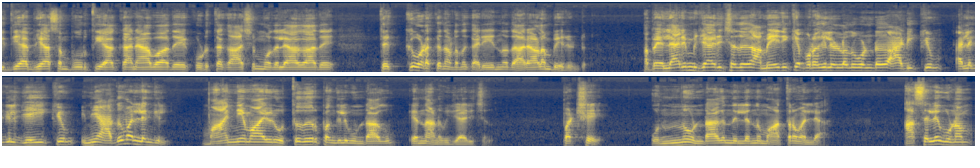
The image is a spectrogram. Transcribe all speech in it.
വിദ്യാഭ്യാസം പൂർത്തിയാക്കാനാവാതെ കൊടുത്ത കാശും മുതലാകാതെ തെക്ക് വടക്ക് നടന്ന് കരയുന്ന ധാരാളം പേരുണ്ട്. അപ്പോൾ എല്ലാവരും വിചാരിച്ചത് അമേരിക്ക പുറകിലുള്ളത് കൊണ്ട് അടിക്കും അല്ലെങ്കിൽ ജയിക്കും. ഇനി അതുമല്ലെങ്കിൽ മാന്യമായൊരു ഒത്തുതീർപ്പെങ്കിലും ഉണ്ടാകും എന്നാണ് വിചാരിച്ചത്. പക്ഷേ ഒന്നും ഉണ്ടാകുന്നില്ലെന്ന് മാത്രമല്ല അസൽ ഗുണം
